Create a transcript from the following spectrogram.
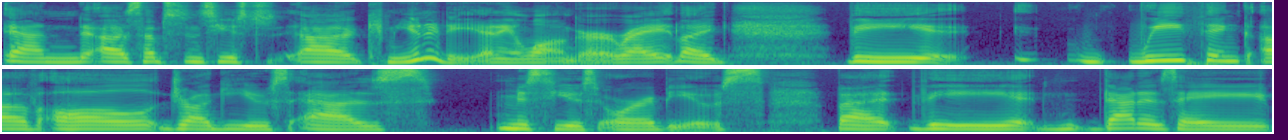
and uh, substance use uh, community any longer. Right? Like the we think of all drug use as misuse or abuse, but the that is a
